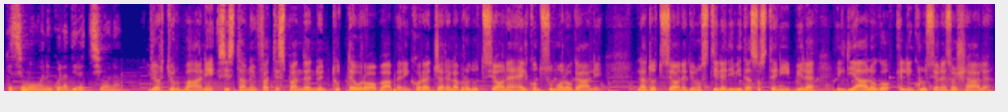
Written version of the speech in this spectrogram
che si muovono in quella direzione. Gli orti urbani si stanno infatti espandendo in tutta Europa per incoraggiare la produzione e il consumo locali l'adozione di uno stile di vita sostenibile, il dialogo e l'inclusione sociale.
